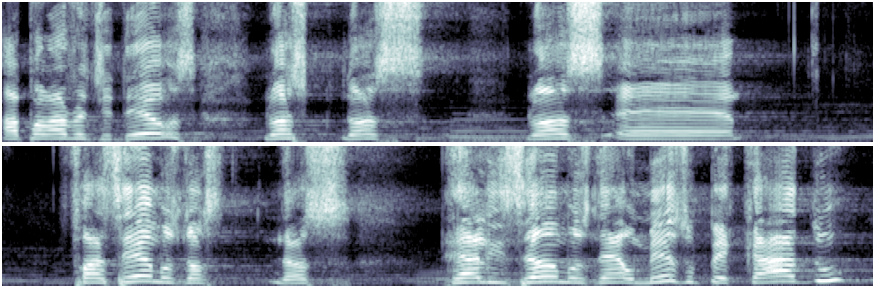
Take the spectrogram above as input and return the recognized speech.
a palavra de Deus, nós, nós, nós é, fazemos, nós, nós realizamos né, o mesmo pecado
